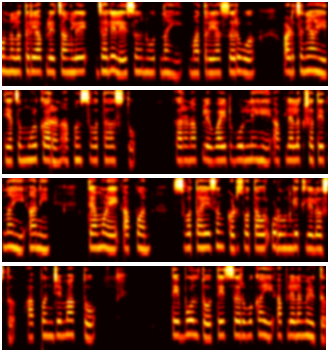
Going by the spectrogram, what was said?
कोणाला तरी आपले चांगले झालेले सहन होत नाही. मात्र या सर्व अडचणी आहेत याचं मूळ कारण आपण स्वतः असतो. कारण आपले वाईट बोलणे हे आपल्या लक्षात येत नाही आणि त्यामुळे आपण स्वतः हे संकट स्वतःवर ओढवून घेतलेलं असतं. आपण जे मागतो ते बोलतो तेच सर्व काही आपल्याला मिळतं.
